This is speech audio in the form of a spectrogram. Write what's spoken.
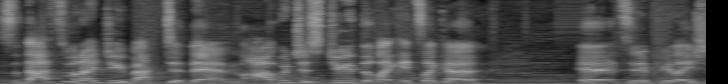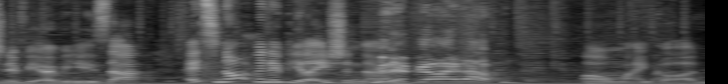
So that's what I do back to them. I would just do the like, it's like a, uh, it's manipulation if you overuse that. It's not manipulation though. Manipulator! Oh my god.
